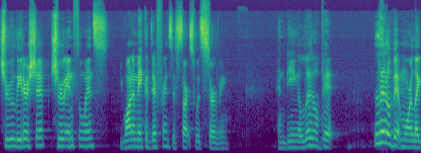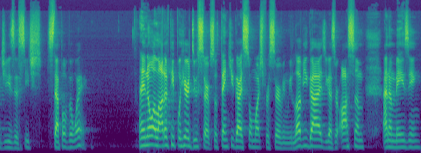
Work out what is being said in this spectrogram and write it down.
True leadership, true influence, you want to make a difference, it starts with serving and being a little bit little bit more like Jesus each step of the way. And I know a lot of people here do serve, so thank you guys so much for serving. We love you guys. You guys are awesome and amazing.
